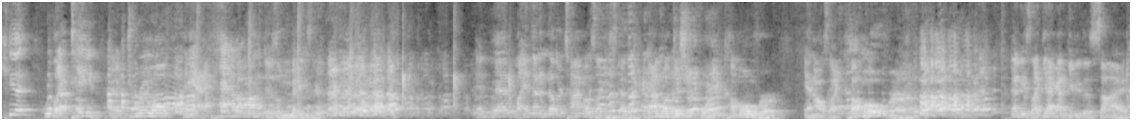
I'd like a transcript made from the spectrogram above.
kit with like tape and a drill, and he had a hat on. It was amazing. And then, like, and then another time, I was like, this guy's like, I got an audition for you. Come over. And I was like, come over. And he's like, yeah, I gotta give you the sides.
